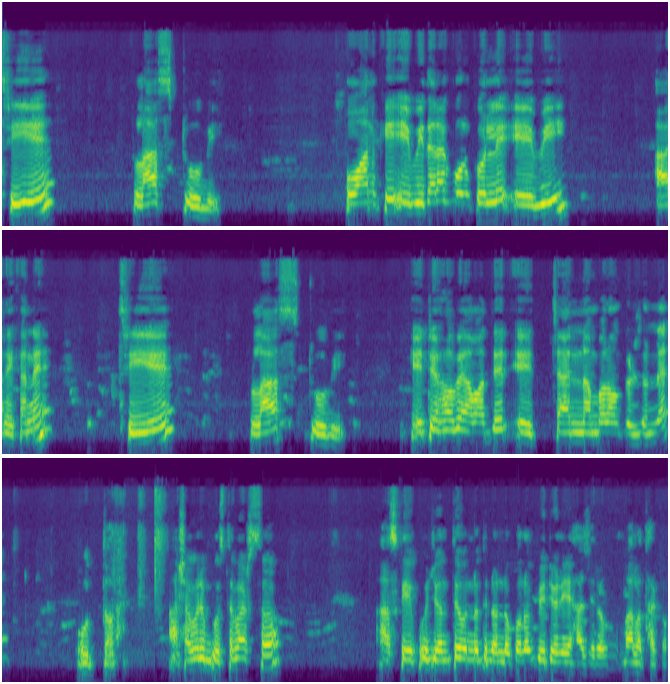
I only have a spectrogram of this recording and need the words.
three a plus two b ওয়ানকে এ বি দ্বারা গুণ করলে এ বি আর এখানে three a plus two b এটা হবে আমাদের এই চার নাম্বার অঙ্কের জন্য উত্তর। আশা করি বুঝতে পারছ। আজকে এই পর্যন্ত, অন্যদিন অন্য কোনো ভিডিও নিয়ে হাজির হব। ভালো থাকো।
